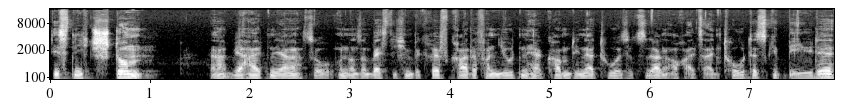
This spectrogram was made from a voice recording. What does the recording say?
ist nicht stumm. Ja, wir halten ja so in unserem westlichen Begriff, gerade von Newton her kommt die Natur sozusagen auch als ein totes Gebilde,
